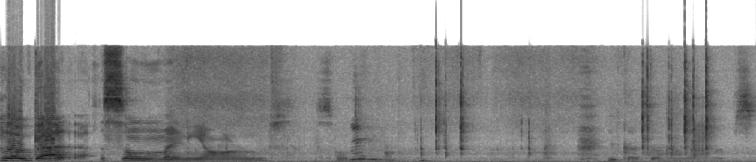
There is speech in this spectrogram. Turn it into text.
Look at so many arms. So many. You've got so many arms.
